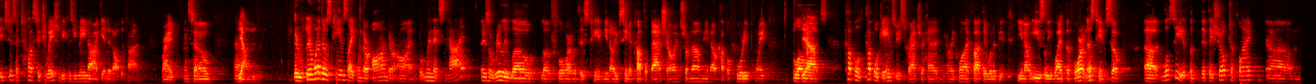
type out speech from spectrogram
it's just a tough situation because you may not get it all the time, right? And so, um, Yeah. they're they're one of those teams like when they're on, they're on, but when it's not, there's a really low low floor with this team. You know, you've seen a couple bad showings from them. You know, a couple forty point blowouts. Couple couple games where you scratch your head and you're like, well, I thought they would have, you know, easily wiped the floor on this team. So uh, we'll see if the if they show up to play, um,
